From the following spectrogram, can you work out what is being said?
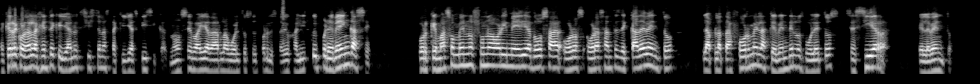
Hay que recordar a la gente que ya no existen las taquillas físicas. No se vaya a dar la vuelta usted por el Estadio Jalisco y prevéngase, porque más o menos una hora y media, dos horas antes de cada evento, la plataforma en la que venden los boletos se cierra el evento.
